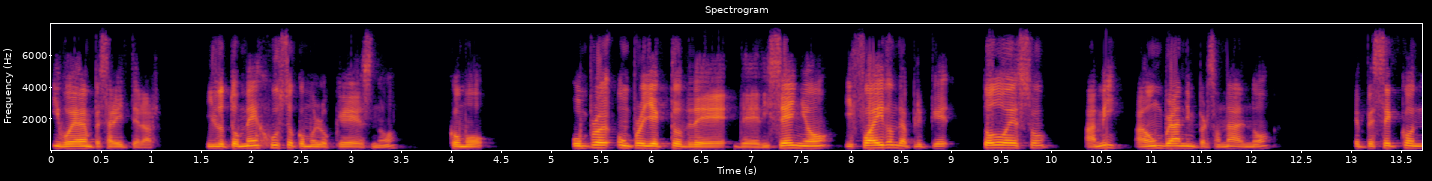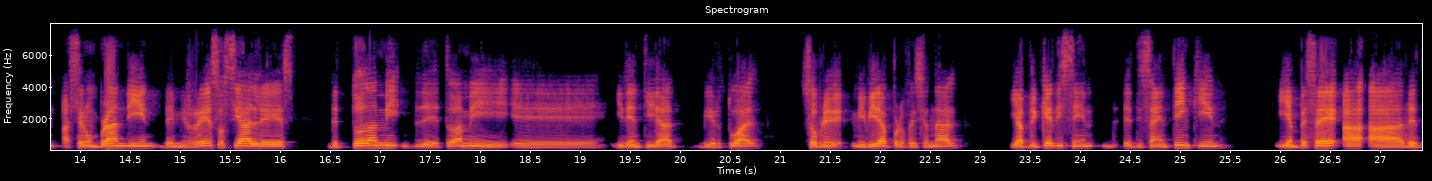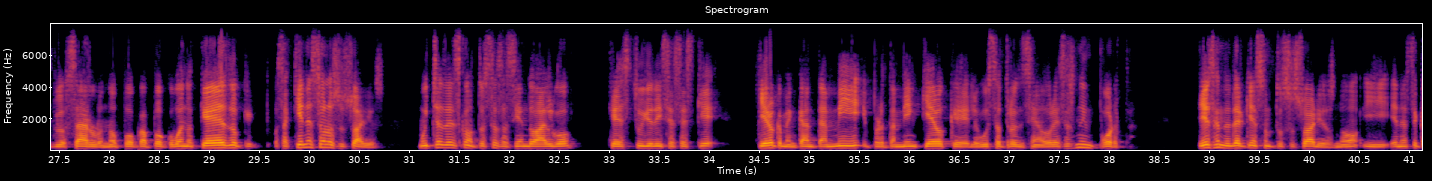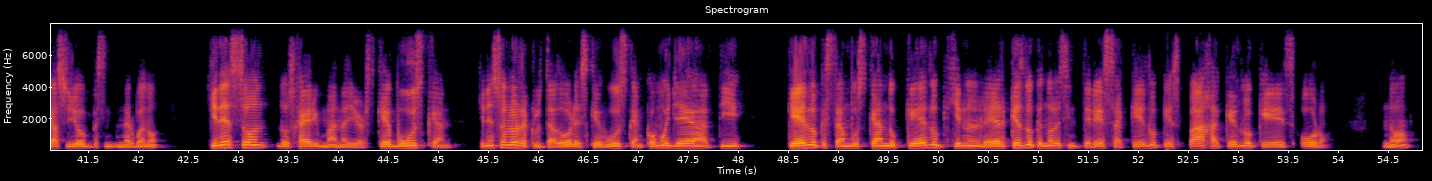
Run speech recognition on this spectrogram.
y voy a empezar a iterar. Y lo tomé justo como lo que es, ¿no? Como un, proyecto de, de, diseño y fue ahí donde apliqué todo eso a mí, a un branding personal, ¿no? Empecé con hacer un branding de mis redes sociales, de toda mi, de toda mi eh, identidad virtual sobre mi vida profesional y apliqué design, eh, design thinking y empecé a, desglosarlo, ¿no? Poco a poco. Bueno, ¿qué es lo que, o sea, quiénes son los usuarios? Muchas veces cuando tú estás haciendo algo que es tuyo, dices, es que quiero que me encante a mí, pero también quiero que le guste a otros diseñadores. Eso no importa. Tienes que entender quiénes son tus usuarios, ¿no? Y en este caso yo empecé a entender, bueno, ¿quiénes son los hiring managers? ¿Qué buscan? ¿Quiénes son los reclutadores? ¿Qué buscan? ¿Cómo llegan a ti? qué es lo que están buscando, qué es lo que quieren leer, qué es lo que no les interesa, qué es lo que es paja, qué es lo que es oro, ¿no?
